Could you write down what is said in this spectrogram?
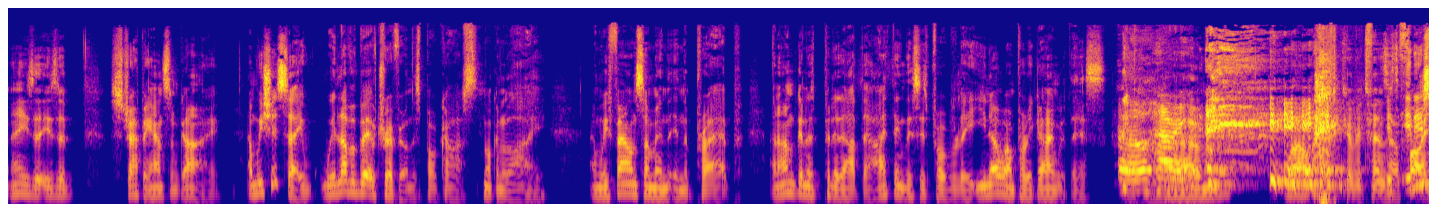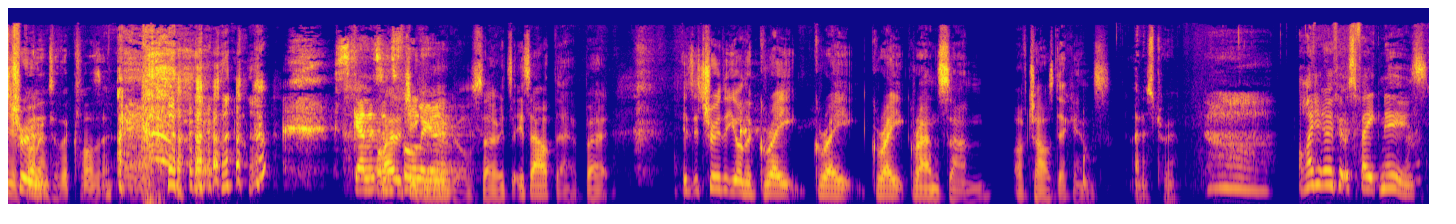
Yeah, He's a, he's a strapping, handsome guy. And we should say we love a bit of trivia on this podcast. Not going to lie. And we found some in, in the prep. And I'm going to put it out there. I think this is probably, you know, where I'm probably going with this. Oh, Harry. Um, well, It depends how It- it far is you've true. gone into the closet. Skeletons well, I had a cheeky falling out. Google, so it's it's out there. But is it true that you're the great, great, great grandson of Charles Dickens? that is true. I don't know if it was fake news.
